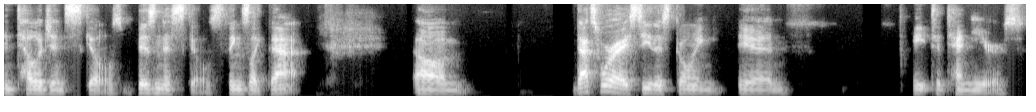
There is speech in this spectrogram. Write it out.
intelligence skills business skills things like that. Um, that's where i see this going in eight to ten years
